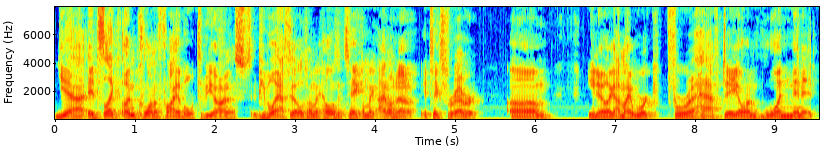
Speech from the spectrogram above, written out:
Yeah, it's like unquantifiable to be honest. People ask me all the time, like, how long does it take? I'm like, I don't know. It takes forever. Um, you know, like I might work for a half day on one minute,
